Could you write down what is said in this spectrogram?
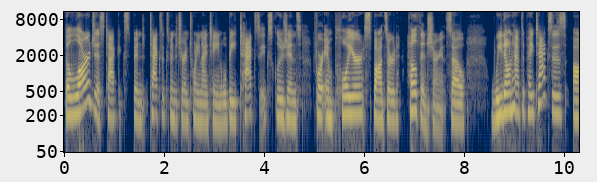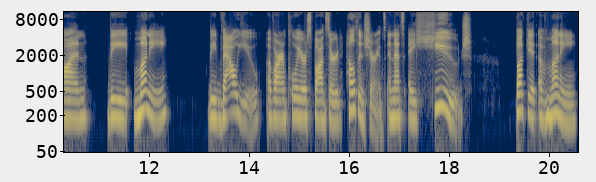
The largest tax, expend- tax expenditure in 2019 will be tax exclusions for employer sponsored health insurance. So we don't have to pay taxes on the money, the value of our employer sponsored health insurance. And that's a huge bucket of money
